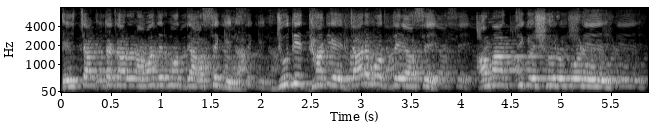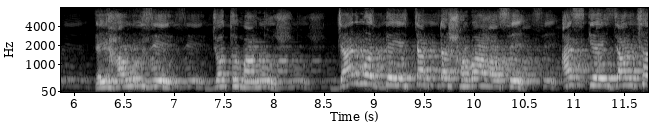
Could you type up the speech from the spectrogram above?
এই চারটা কারণ আমাদের মধ্যে আছে কিনা? যদি থাকে, যার মধ্যে আছে, আমার থেকে শুরু করে এই হাউসে যত মানুষ, যার মধ্যে এই চারটা স্বভাব আছে, আজকে এই জালসা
